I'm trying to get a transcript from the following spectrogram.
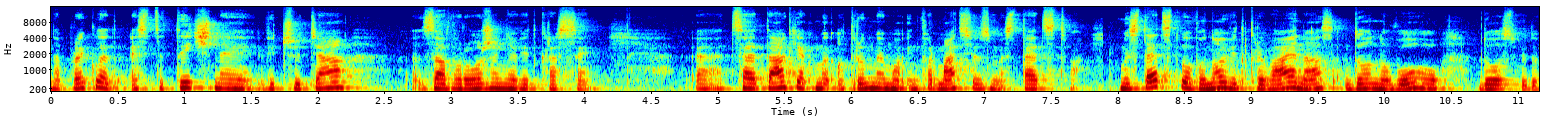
наприклад, естетичне відчуття завороження від краси. Е, Це так, як ми отримуємо інформацію з мистецтва. Мистецтво воно відкриває нас до нового досвіду.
